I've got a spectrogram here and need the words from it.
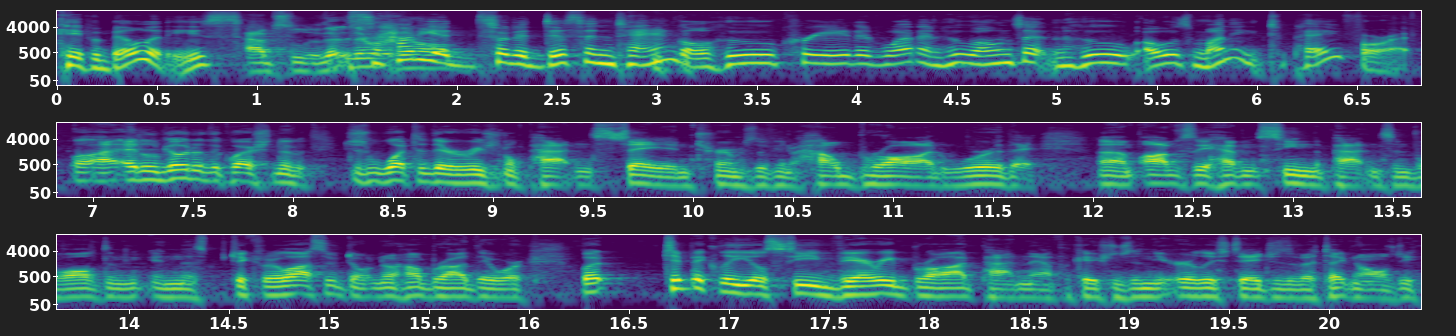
capabilities. Absolutely. They're, they're, so how do you sort of disentangle who created what and who owns it and who owes money to pay for it? Well, it'll go to the question of just what did their original patents say in terms of you know how broad were they? Um, obviously, I haven't seen the patents involved in, in this particular lawsuit. Don't know how broad they were, but typically you'll see very broad patent applications in the early stages of a technology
